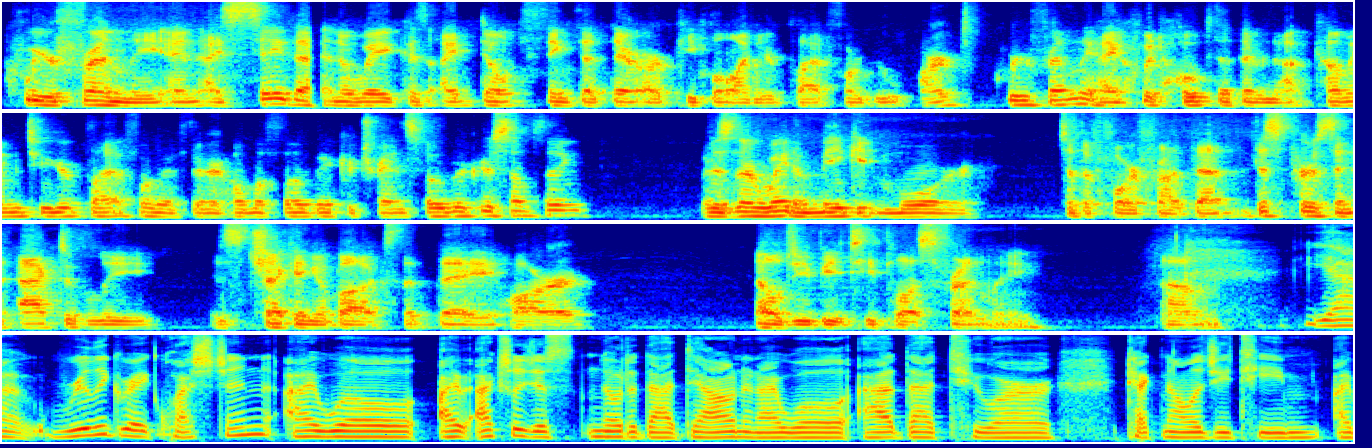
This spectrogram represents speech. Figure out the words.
queer friendly? And i say that in a way because i don't think that there are people on your platform who aren't queer friendly. I would hope that they're not coming to your platform if they're homophobic or transphobic or something but is there a way to make it more to the forefront that this person actively is checking a box that they are lgbt plus friendly um, yeah, really great question. I will, I actually just noted that down and I will add that to our technology team. I,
